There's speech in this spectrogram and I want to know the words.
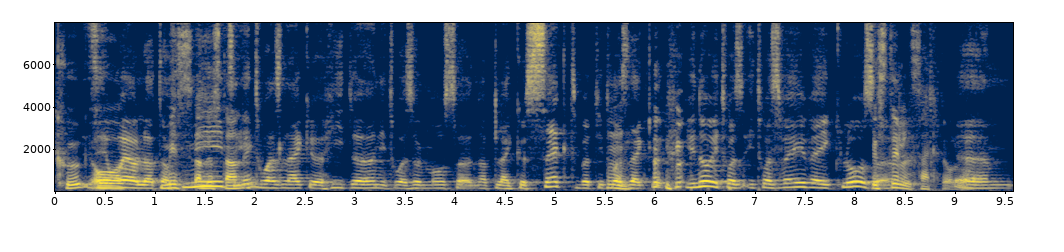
Krug? There were a lot of myths. It was like a hidden. It was almost uh, not like a sect, but it mm. was hmm. like you know, it was it was very very close. It's uh, still a sect, um,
